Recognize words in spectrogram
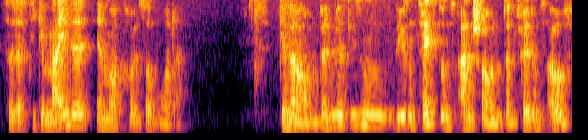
so dass die Gemeinde immer größer wurde. Genau, und wenn wir diesen, diesen Text uns anschauen, dann fällt uns auf,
